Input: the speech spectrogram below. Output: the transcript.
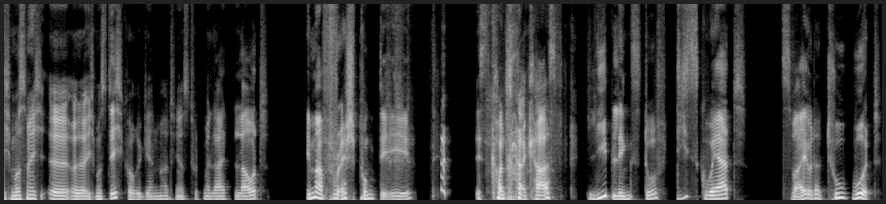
Ich muss mich, äh, oder ich muss dich korrigieren, Martin. Es tut mir leid. Laut immerfresh.de ist Contra K's Lieblingsduft die Squared 2 oder 2 Wood.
